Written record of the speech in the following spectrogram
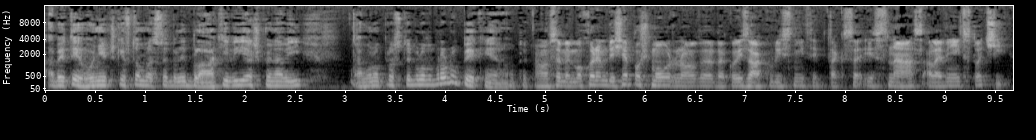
aby ty honičky v tom lese byly blátivý a špinavý. A ono prostě bylo opravdu pěkně. No. Tak... A on se mimochodem, když je pošmourno, to je takový zákulisní typ, tak se i s nás ale v něj točí.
